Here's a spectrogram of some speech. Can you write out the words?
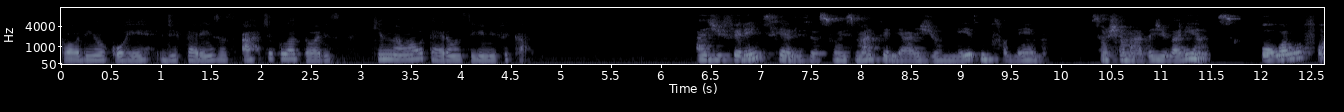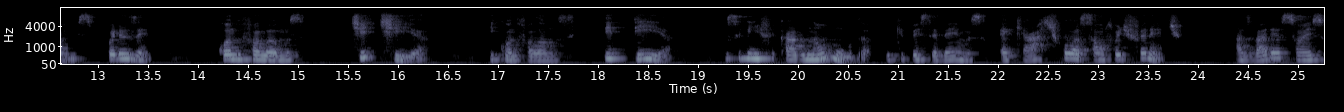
podem ocorrer diferenças articulatórias que não alteram o significado. As diferentes realizações materiais de um mesmo fonema são chamadas de variantes ou alofones. Por exemplo, quando falamos titia e quando falamos titia, o significado não muda. O que percebemos é que a articulação foi diferente. As variações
